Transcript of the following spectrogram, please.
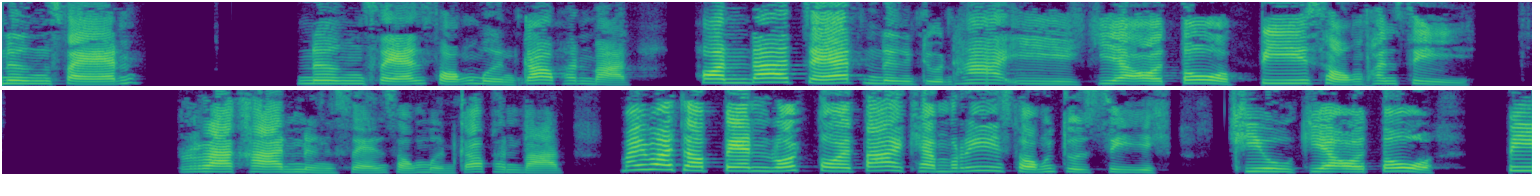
หนึ่งแสนหนึ่งแสนสองหมื่นเก้าพันบาท Honda Jazz 1.5e เกียร์ออโต้ปี 2004 ราคา 129,000 บาท ไม่ว่าจะเป็นรถ Toyota Camry 2.4 Q เกียร์ออโต้ ปี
